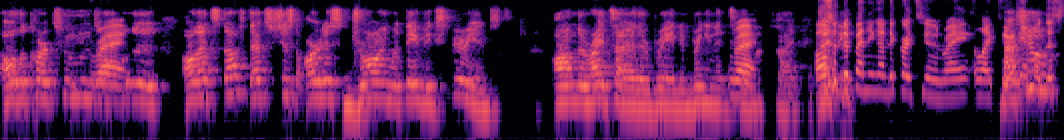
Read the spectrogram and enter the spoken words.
All the cartoons, Right. all, the, all that stuff. That's just artists drawing what they've experienced on the right side of their brain and bringing it to Right. the left side. And Also, think- depending on the cartoon, right? Like for example, this.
